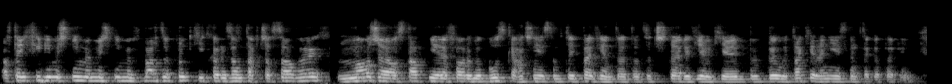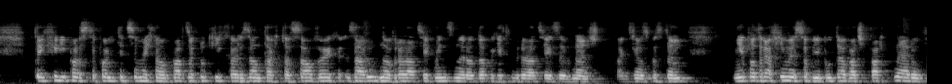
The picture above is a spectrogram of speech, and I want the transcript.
A w tej chwili myślimy, myślimy w bardzo krótkich horyzontach czasowych. Może ostatnie reformy Buzka, choć nie jestem tutaj pewien, to, te cztery wielkie były takie, ale nie jestem tego pewien. W tej chwili polscy politycy myślą w bardzo krótkich horyzontach czasowych, zarówno w relacjach międzynarodowych, jak i w relacjach zewnętrznych. Tak? W związku z tym nie potrafimy sobie budować partnerów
